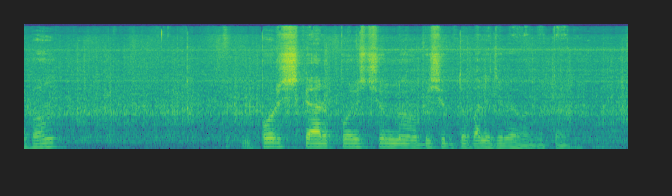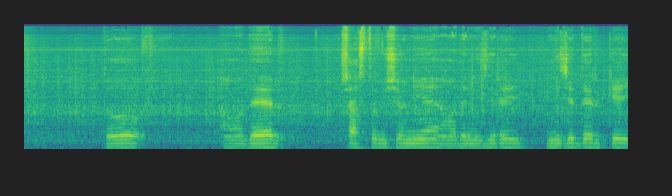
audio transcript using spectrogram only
এবং পরিষ্কার, পরিচ্ছন্ন, বিশুদ্ধ পানি যে ব্যবহার করতে হবে। তো আমাদের স্বাস্থ্য বিষয় নিয়ে আমাদের নিজেরাই, নিজেদেরকেই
